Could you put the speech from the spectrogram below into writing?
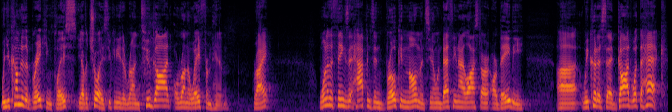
when you come to the breaking place, you have a choice. You can either run to God or run away from Him, right? One of the things that happens in broken moments, you know, when Bethany and I lost our, our baby, uh, we could have said, God, what the heck?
